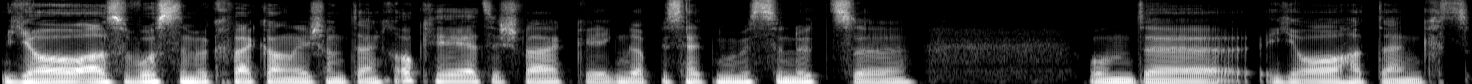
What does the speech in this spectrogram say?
Ja, also wo es dann wirklich weggegangen ist, und gedacht, okay, jetzt ist es weg, irgendetwas hätte man müssen nutzen und äh, ja, hat gedacht,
